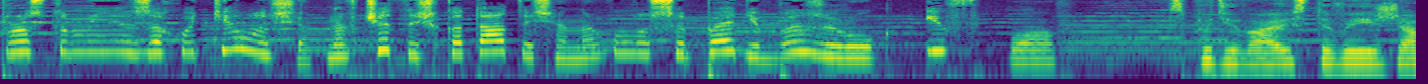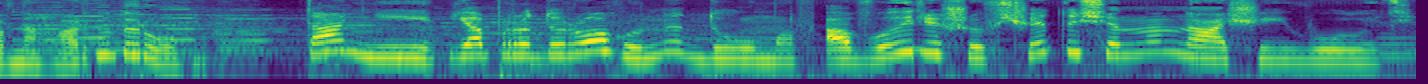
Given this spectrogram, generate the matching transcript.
просто мені захотілося навчитись кататися на велосипеді без рук і впав. Сподіваюсь, ти виїжджав на гарну дорогу. Та ні, я про дорогу не думав, а вирішив вчитися на нашій вулиці.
